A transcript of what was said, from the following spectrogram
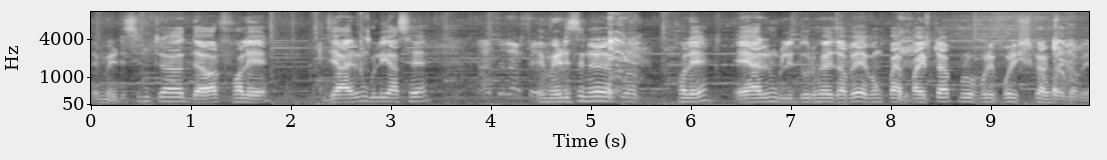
এই মেডিসিনটা দেওয়ার ফলে যে আয়রনগুলি আছে, এই মেডিসিনের ফলে এই আয়রনগুলি দূর হয়ে যাবে এবং পাই- পাইপটা পুরোপুরি পরিষ্কার হয়ে যাবে।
